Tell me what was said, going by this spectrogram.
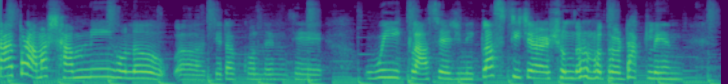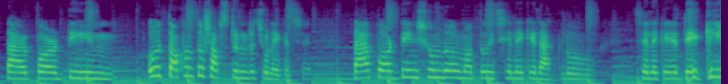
তারপর আমার সামনেই হলো যেটা করলেন যে উই ক্লাসের যিনি ক্লাস টিচার সুন্দর মতো ডাকলেন। তারপর দিন, ও তখন তো সব স্টুডেন্টরা চলে গেছে। তারপর দিন সুন্দর মতো ওই ছেলেকে ডাকলো, ছেলেকে ডেকে।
